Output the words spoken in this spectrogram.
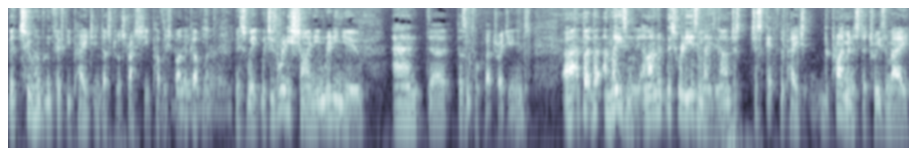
the 250-page industrial strategy published by the government shiny. this week, which is really shiny and really new, and uh, doesn't talk about trade unions. Uh, but, but amazingly, and I this really is amazing. I'm just just get to the page. The Prime Minister Theresa May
